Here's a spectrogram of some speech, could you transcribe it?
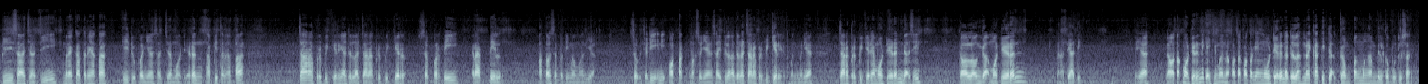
Bisa jadi mereka ternyata kehidupannya saja modern, tapi ternyata cara berpikirnya adalah cara berpikir seperti reptil atau seperti mamalia. So, jadi ini otak maksudnya yang saya bilang adalah cara berpikir ya teman-teman ya. Cara berpikirnya modern enggak sih? Kalau enggak modern, nah hati-hati. Ya. Nah, otak modern ini kayak gimana? Otak-otak yang modern adalah mereka tidak gampang mengambil keputusan.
